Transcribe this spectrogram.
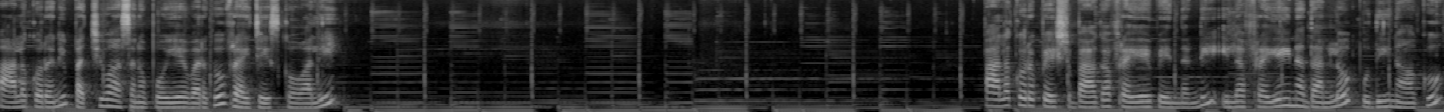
పాలకూరని పచ్చివాసన పోయే వరకు ఫ్రై చేసుకోవాలి. పాలకూర పేస్ట్ బాగా ఫ్రై అయిపోయిందండి. ఇలా ఫ్రై అయిన దానిలో పుదీనాకు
